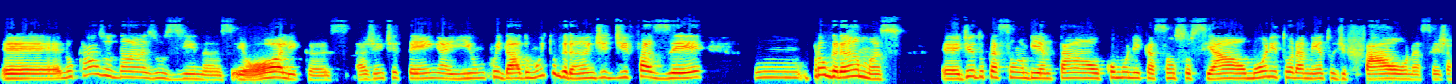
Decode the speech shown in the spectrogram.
É, no caso das usinas eólicas, a gente tem aí um cuidado muito grande de fazer um, programas é, de educação ambiental, comunicação social, monitoramento de fauna, seja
